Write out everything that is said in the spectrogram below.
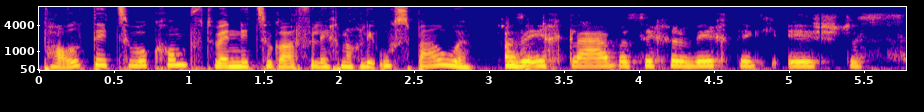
behalten in Zukunft, wenn nicht sogar vielleicht noch ein bisschen ausbauen? Also ich glaube, was sicher wichtig ist, das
